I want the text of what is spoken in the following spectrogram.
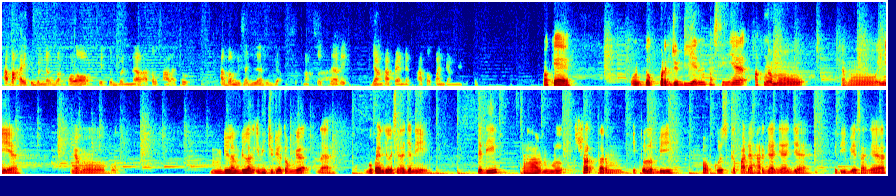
apakah itu benar bang? Kalau itu benar atau salah tuh abang bisa jelasin nggak maksud dari jangka pendek atau panjangnya itu oke. Okay. untuk perjudian pastinya aku nggak mau nggak mau ini ya nggak mau bilang-bilang ini judi atau enggak nah gue pengen jelasin aja nih. Jadi saham short term itu lebih fokus kepada harganya aja. Jadi biasanya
